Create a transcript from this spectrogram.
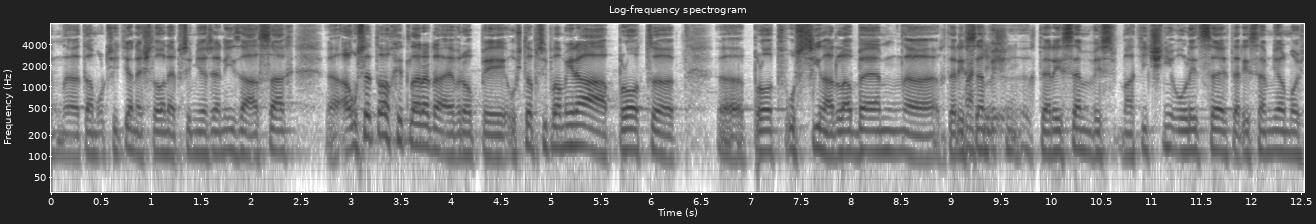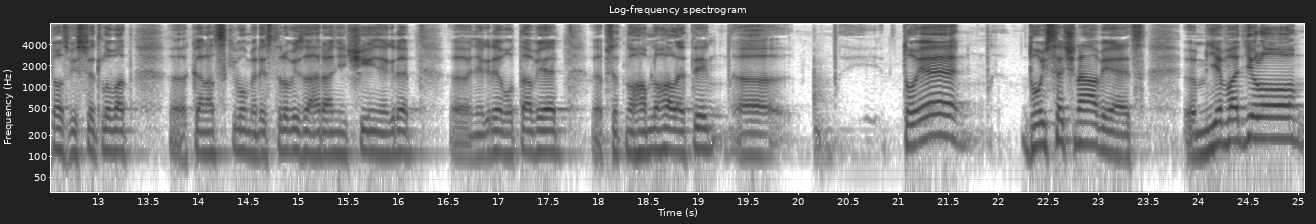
eh, tam určitě nešlo nepřiměřený zásah. Eh, a už se toho chytla Rada Evropy, už to připomíná plot, plot v Ústí nad Labem, který Matiční. jsem, který jsem, Matiční ulice, který jsem měl možnost vysvětlovat kanadskému ministrovi zahraničí někde, někde v Otavě před mnoha, mnoha lety. To je dvojsečná věc. Mě vadilo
